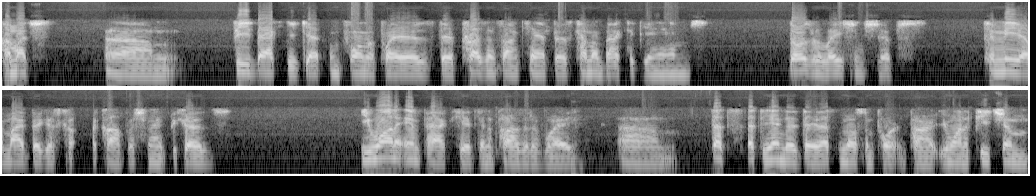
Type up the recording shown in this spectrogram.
how much um, feedback you get from former players, their presence on campus, coming back to games. Those relationships, to me, are my biggest accomplishment because you want to impact kids in a positive way. Um, that's at the end of the day, that's the most important part. You want to teach them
